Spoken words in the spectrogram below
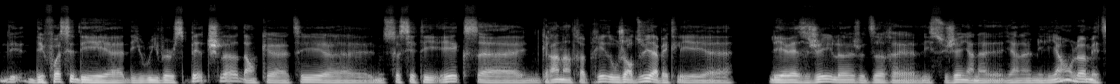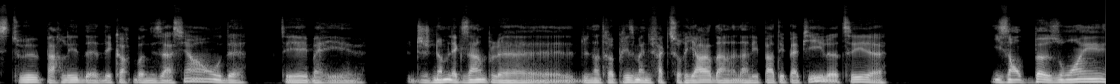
Euh, des, fois, c'est des, euh, des, reverse pitch, là. Donc, tu sais, une société X, une grande entreprise. Aujourd'hui, avec les, les ESG, là, je veux dire, les sujets, il y en a, il y en a un million, là, mais si tu veux parler de décarbonisation ou de, tu sais, ben, je nomme l'exemple d'une entreprise manufacturière dans, dans, les pâtes et papiers, là, tu sais, ils ont besoin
